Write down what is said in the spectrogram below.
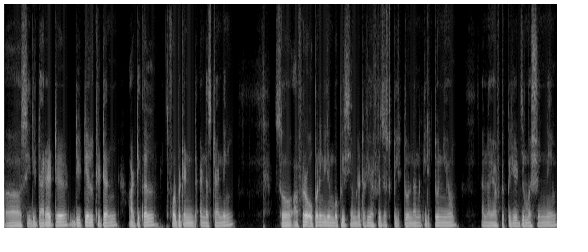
uh, see the direct uh, detailed written article for better understanding. So after opening limbo pc emulator you have to just click to none click to new and now you have to create the machine name.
